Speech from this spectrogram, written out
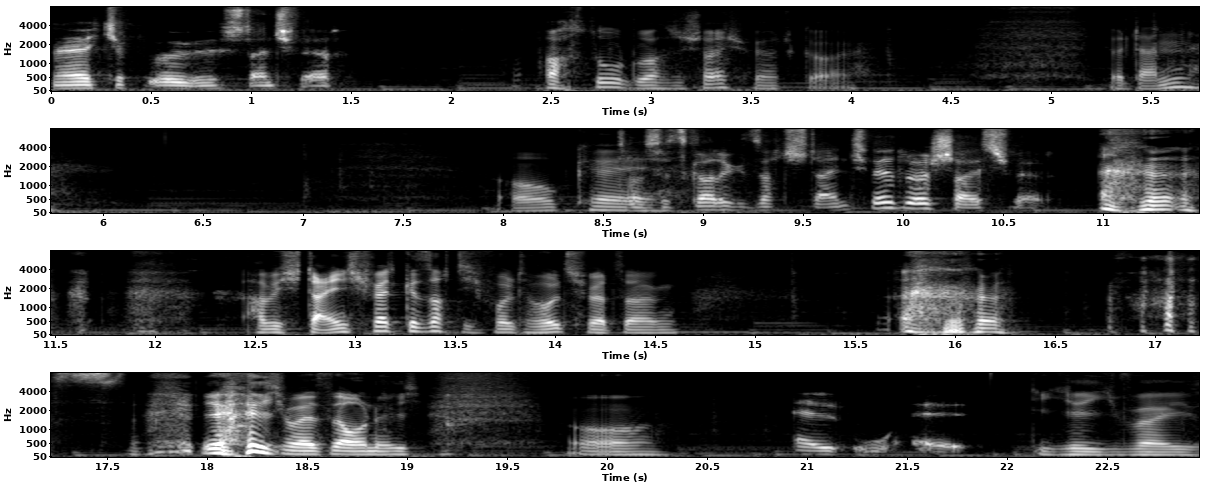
Ne, ich hab äh, Steinschwert. Ach so, du hast ein Scheichschwert, geil. Ja, dann. Okay. Du hast jetzt gerade gesagt Steinschwert oder Scheißschwert? Habe ich Steinschwert gesagt? Ich wollte Holzschwert sagen. Was? ja, ich weiß auch nicht. Oh, L-U-L. ja, ich weiß.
